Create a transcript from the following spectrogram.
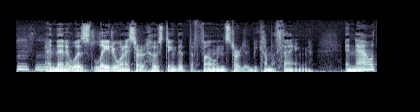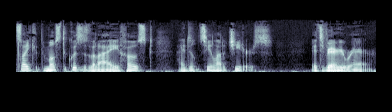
Mm-hmm. And then it was later when I started hosting that the phone started to become a thing. And now it's like the most of the quizzes that I host, I don't see a lot of cheaters. It's very rare.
